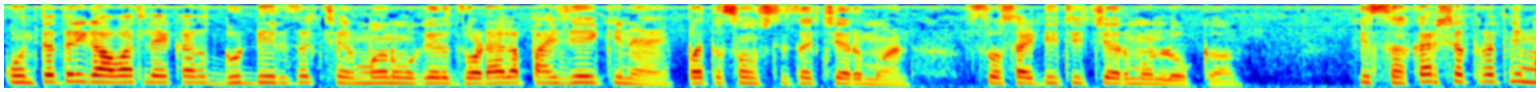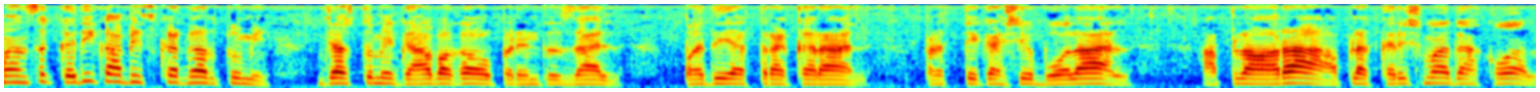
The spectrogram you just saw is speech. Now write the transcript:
कोणत्या तरी गावातल्या एखादं दूध डेअरीचा चेअरमन वगैरे जोडायला पाहिजे की नाही? पतसंस्थेचा चेअरमन सोसायटीचे चेअरमन लोक. ही सहकार क्षेत्रातली माणसं कधी काबीज करणार तुम्ही? जास्त तुम्ही गावागावापर्यंत जाल पदयात्रा कराल प्रत्येकाशी बोलाल आपला अरा आपला करिश्मा दाखवाल.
